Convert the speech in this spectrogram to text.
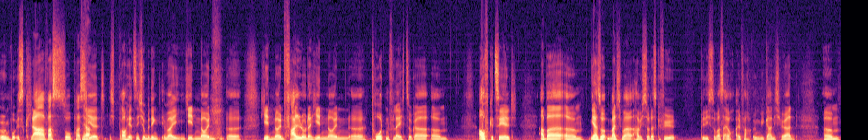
irgendwo ist klar, was so passiert. Ja. Ich brauche jetzt nicht unbedingt immer jeden neuen, äh, jeden neuen Fall oder jeden neuen äh, Toten vielleicht sogar ähm, aufgezählt. Aber ähm, ja, so manchmal habe ich so das Gefühl, will ich sowas auch einfach irgendwie gar nicht hören. Ähm,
